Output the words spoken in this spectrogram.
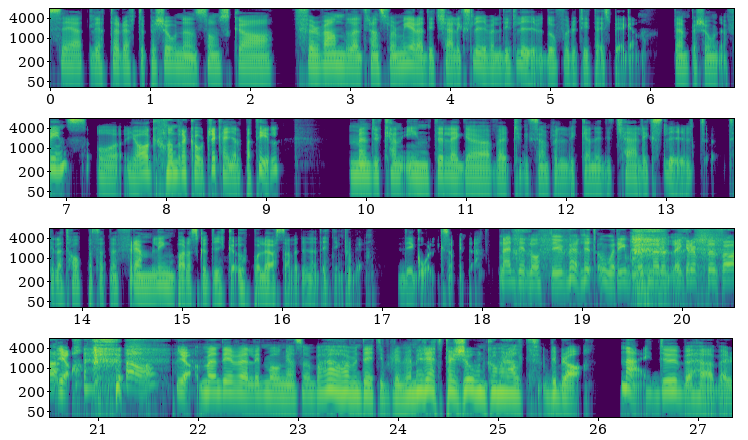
säga att letar du efter personen som ska förvandla eller transformera ditt kärleksliv eller ditt liv, då får du titta i spegeln. Den personen finns och jag och andra coacher kan hjälpa till. Men du kan inte lägga över till exempel lyckan i ditt kärleksliv till att hoppas att en främling bara ska dyka upp och lösa alla dina datingproblem. Det går liksom inte. Nej, det låter ju väldigt orimligt när du lägger upp det så. Ja, Ja. ja men det är väldigt många som bara, ja men datingproblem, med rätt person kommer allt bli bra. Nej, du behöver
